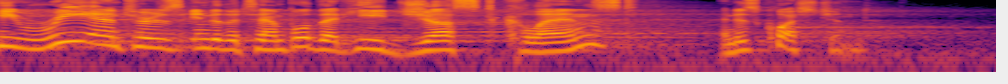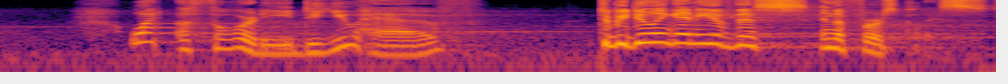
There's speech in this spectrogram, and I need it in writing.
he re enters into the temple that he just cleansed and is questioned. What authority do you have to be doing any of this in the first place?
